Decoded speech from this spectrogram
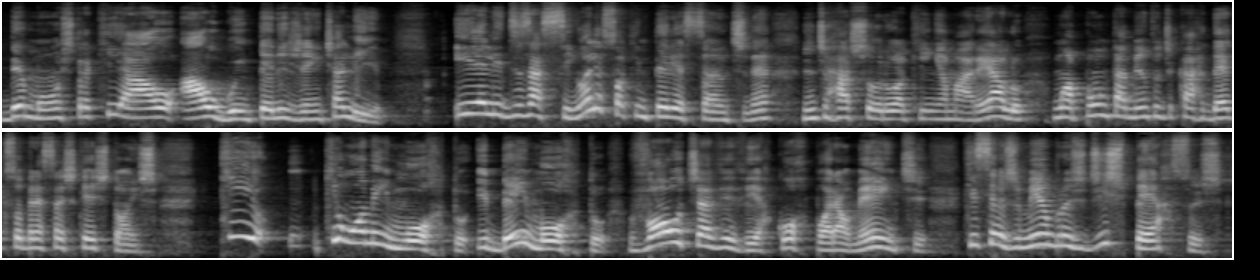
demonstra que há algo inteligente ali. E ele diz assim: olha só que interessante, né? A gente rachorou aqui em amarelo um apontamento de Kardec sobre essas questões que, que um homem morto e bem morto volte a viver corporalmente, que seus membros dispersos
